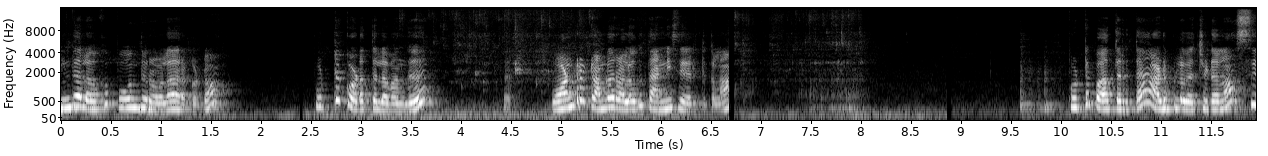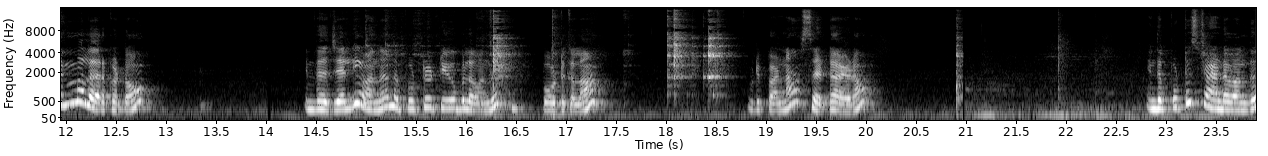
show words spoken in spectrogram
இந்த அளவுக்கு பூந்து ரோலாக இருக்கட்டும். புட்டு குடத்தில் வந்து ஒன்றரை டம்ளர் அளவுக்கு தண்ணி சேர்த்துக்கலாம். புட்டு பாத்திரத்தை அடுப்பில் வச்சிடலாம். சிம்மில் இருக்கட்டும். இந்த ஜெல்லி வந்து அந்த புட்டு டியூப்பில் வந்து போட்டுக்கலாம். இப்படி பண்ணால் செட் ஆகிடும் இந்த புட்டு ஸ்டாண்டை வந்து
